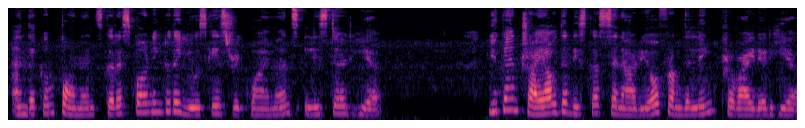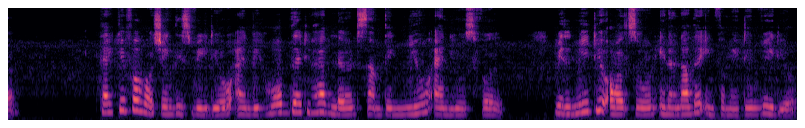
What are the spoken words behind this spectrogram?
and the components corresponding to the use case requirements listed here. You can try out the discussed scenario from the link provided here. Thank you for watching this video and we hope that you have learned something new and useful. We'll meet you all soon in another informative video.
